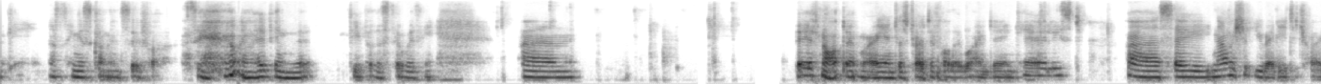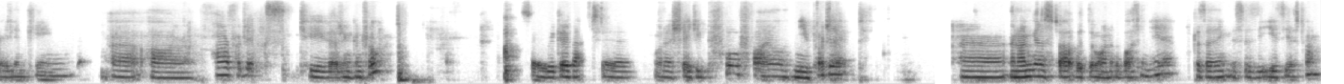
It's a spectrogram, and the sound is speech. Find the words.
Okay, nothing has come in so far. So I'm hoping that people are still with me. Um, but if not, don't worry and just try to follow what I'm doing here at least. Uh, so now we should be ready to try linking uh, our, our projects to version control. So we go back to what I showed you before, file, new project. Uh, and I'm going to start with the one at the bottom here because I think this is the easiest one.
